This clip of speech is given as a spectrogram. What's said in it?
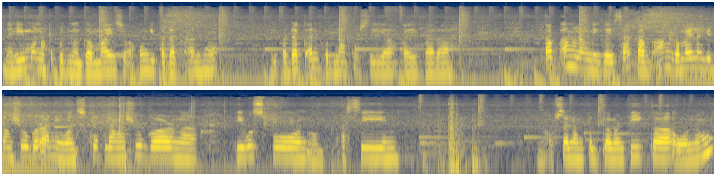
nahimo na ko nga gamay. So, akong gipadak-an no. Gipadak-an pud nako siya kay para tabang lang ni guys ha. Tabang. Gamay lang yun ang sugar ani. One scoop lang ang sugar nga tablespoon o asin. Mausa lang pud ka mantika o no.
